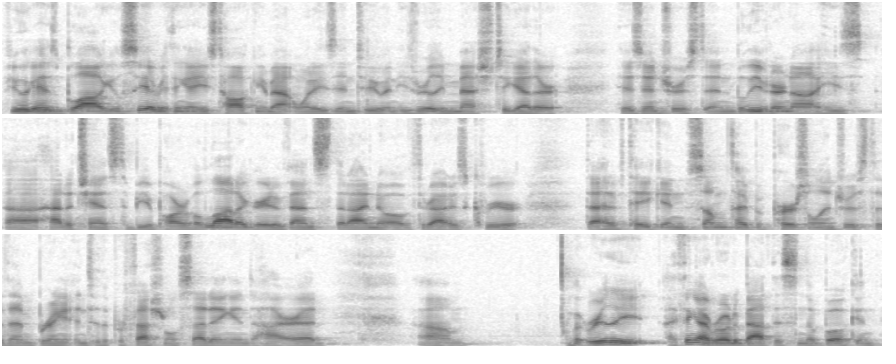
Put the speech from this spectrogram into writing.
if you look at his blog, you'll see everything that he's talking about and what he's into, and he's really meshed together his interest. And believe it or not, he's uh, had a chance to be a part of a lot of great events that I know of throughout his career that have taken some type of personal interest to then bring it into the professional setting into higher ed. Um, but really, I think I wrote about this in the book, and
